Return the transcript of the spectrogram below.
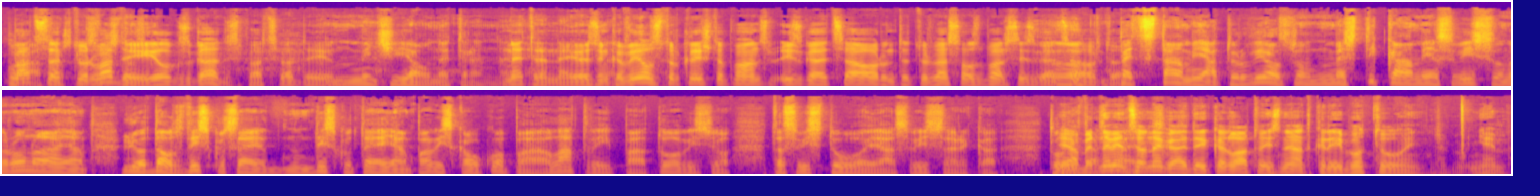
Pats kurātors, tur vadīja ilgus gadus. Pats vadīja. Viņš jau netrenēja. Netrenēja, jo es zinu, ka Vils tur Kristopāns izgāja cauri, un tad tur vesels bars izgāja cauri. to. Pēc tam, jā, tur vils, un mēs tikāmies visi un runājām. Ļoti daudz diskusē, diskutējām pa visu kaut ko par Latviju, par to visu, jo tas viss tuvojās. Viss arī, ka Jā, bet neviens jau negaidīja, ka Latvijas neatkarību to ņem.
